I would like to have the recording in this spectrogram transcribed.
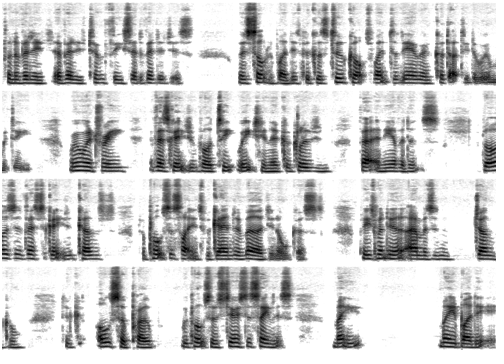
from the village. A village, Timothy said the villagers were assaulted by this because two cops went to the area and conducted a rudimentary investigation before reaching their conclusion without any evidence. The investigation comes reports of sightings began to emerge in August. Police went to the Amazon jungle to also probe reports of mysterious assailants made made by the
